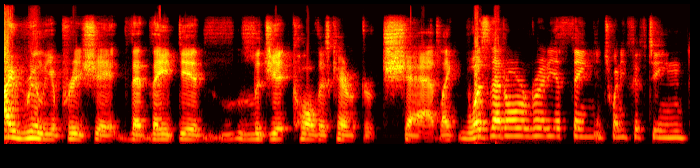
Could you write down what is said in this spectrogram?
I really appreciate that they did legit call this character Chad. Like, was that already a thing in 2015?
